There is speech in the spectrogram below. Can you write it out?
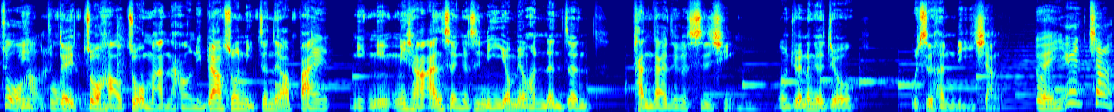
做好做对做好做满，然后你不要说你真的要拜。你你你想安神，可是你又没有很认真看待这个事情，我觉得那个就不是很理想。对，因为像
